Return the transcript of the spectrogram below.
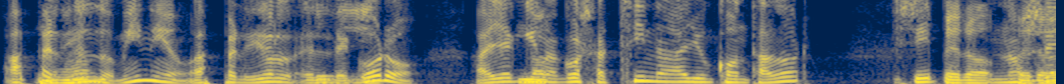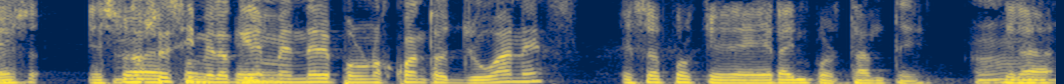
Has perdido No. el dominio, has perdido el, decoro. Hay aquí No. una cosa china, hay un contador. Sí, pero, No pero sé, eso no sé es si me lo quieren vender por unos cuantos yuanes. Eso es porque era importante. Mm. Era,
